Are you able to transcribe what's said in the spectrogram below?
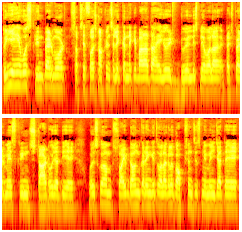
तो ये है वो स्क्रीन पैड मोड सबसे फ़र्स्ट ऑप्शन सेलेक्ट करने के बाद आता है। ये डुअल डिस्प्ले वाला टच पैड में स्क्रीन स्टार्ट हो जाती है और इसको हम स्वाइप डाउन करेंगे तो अलग अलग ऑप्शन इसमें मिल जाते हैं।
